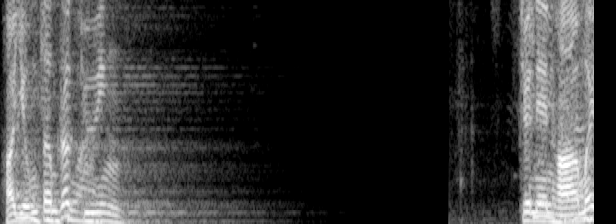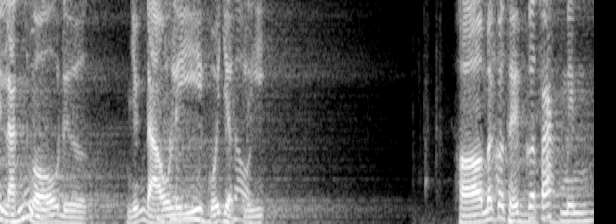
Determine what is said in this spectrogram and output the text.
Họ dụng tâm rất chuyên. Cho nên họ mới lãnh ngộ được Những đạo lý của vật lý Họ mới có thể có phát minh.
